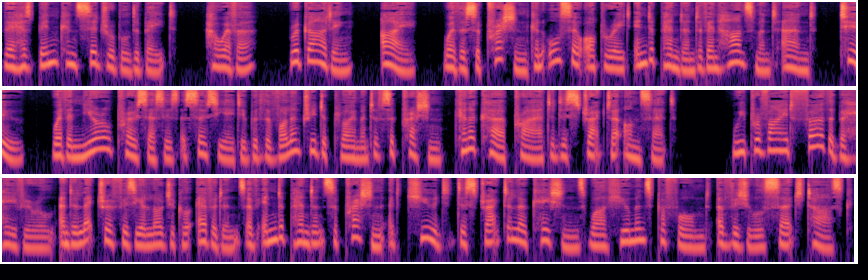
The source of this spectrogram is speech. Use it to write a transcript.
There has been considerable debate, however, regarding I whether suppression can also operate independent of enhancement and, 2. Whether neural processes associated with the voluntary deployment of suppression can occur prior to distractor onset. We provide further behavioral and electrophysiological evidence of independent suppression at cued distractor locations while humans performed a visual search task.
